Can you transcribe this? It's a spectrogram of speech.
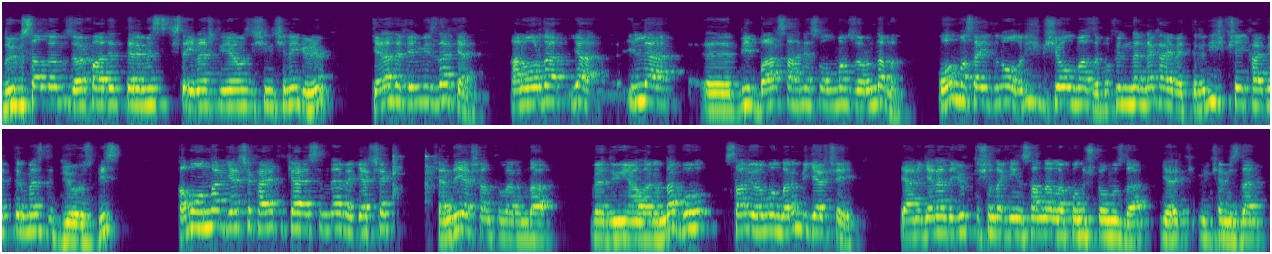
duygusallığımız, örf adetlerimiz, işte inanç dünyamız işin içine giriyor. Genelde filmi izlerken hani orada ya illa e, bir bar sahnesi olmak zorunda mı? Olmasaydı ne olur? Hiçbir şey olmazdı. Bu filmden ne kaybettirirdi? Hiçbir şey kaybettirmezdi diyoruz biz. Ama onlar gerçek hayat hikayesinde ve gerçek kendi yaşantılarında ve dünyalarında bu sanıyorum onların bir gerçeği. Yani genelde yurt dışındaki insanlarla konuştuğumuzda gerek ülkemizden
